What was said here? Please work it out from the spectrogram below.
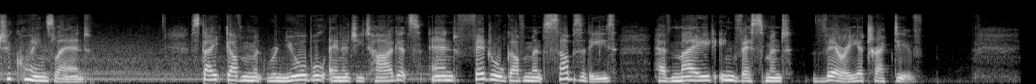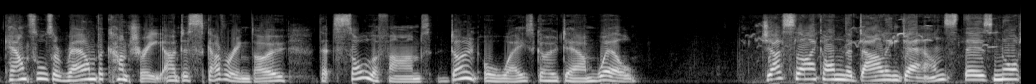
to Queensland state government renewable energy targets and federal government subsidies have made investment very attractive. Councils around the country are discovering, though, that solar farms don't always go down well. Just like on the Darling Downs, there's not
